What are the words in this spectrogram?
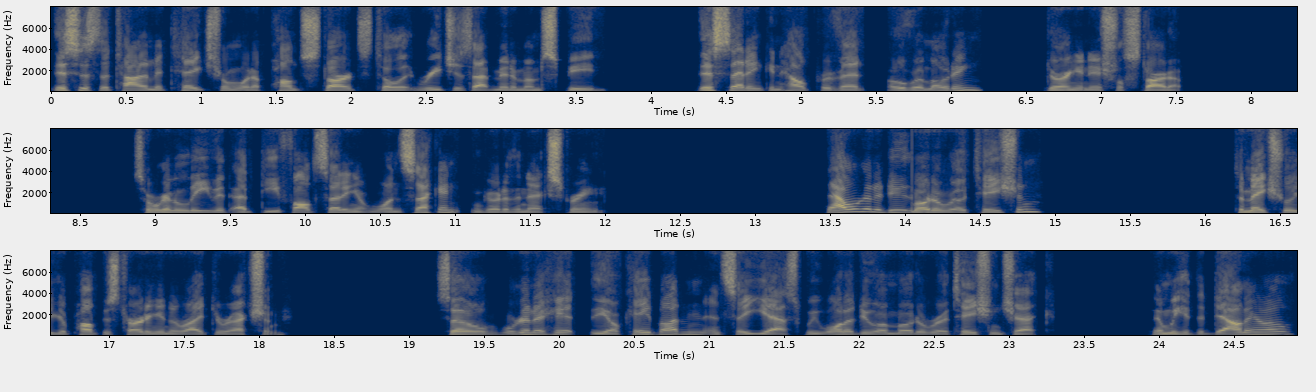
this is the time it takes from when a pump starts till it reaches that minimum speed. This setting can help prevent overloading during initial startup. So we're going to leave it at default setting at one second and go to the next screen. Now we're going to do motor rotation to make sure your pump is starting in the right direction. So we're going to hit the OK button and say, yes, we want to do a motor rotation check. Then we hit the down arrow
